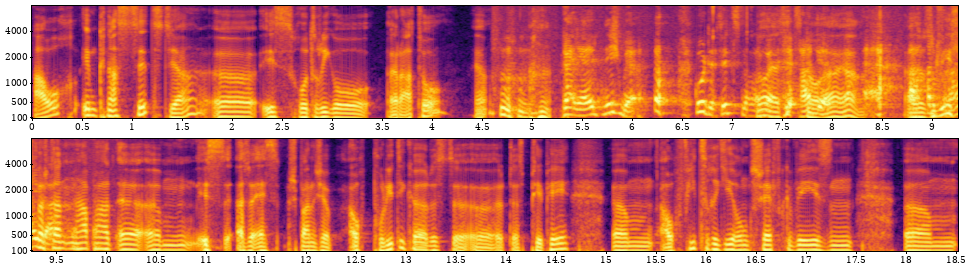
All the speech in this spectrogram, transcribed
auch im Knast sitzt, ja, äh, ist Rodrigo Rato. Ja. Ja, er hält nicht mehr. Gut, er sitzt noch. Oh, er sitzt noch, ja, ja. Also so wie ich es verstanden habe, hat ähm, ist, also er ist spanischer auch Politiker des, äh, des PP, ähm, auch Vizeregierungschef gewesen ähm,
